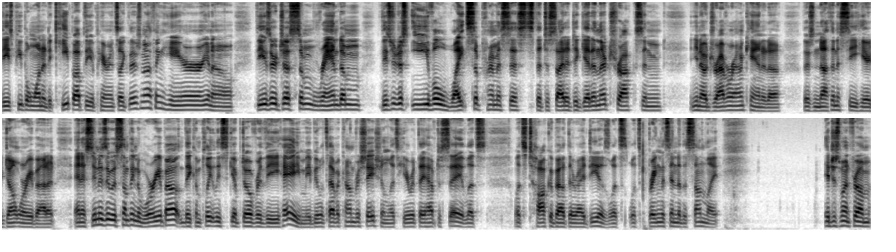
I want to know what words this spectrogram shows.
These people wanted to keep up the appearance like there's nothing here, you know. These are just some random these are just evil white supremacists that decided to get in their trucks and, you know, drive around Canada. There's nothing to see here. Don't worry about it. And as soon as it was something to worry about, they completely skipped over the, hey, maybe let's have a conversation. Let's hear what they have to say. Let's let's talk about their ideas. Let's let's bring this into the sunlight. It just went from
